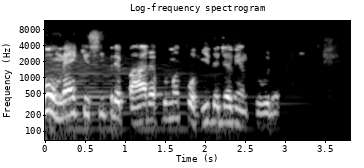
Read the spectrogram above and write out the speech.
como é que se prepara para uma corrida de aventura?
